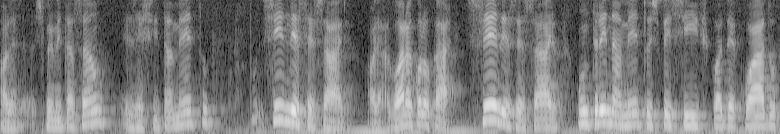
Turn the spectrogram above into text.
Olha, experimentação, exercitamento, se necessário, olha, agora colocar, se necessário, um treinamento específico, adequado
